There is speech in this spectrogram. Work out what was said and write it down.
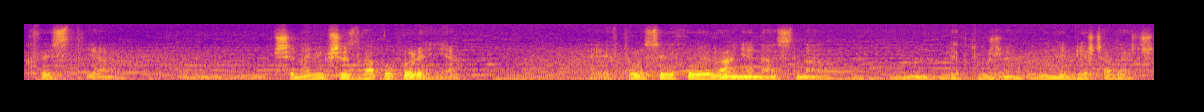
kwestia, mm, przynajmniej przez dwa pokolenia, e, w Polsce wychowywania nas na mm, lekturze Bieszczadach czy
